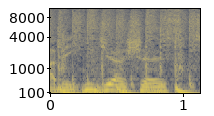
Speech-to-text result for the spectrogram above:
Avec sur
